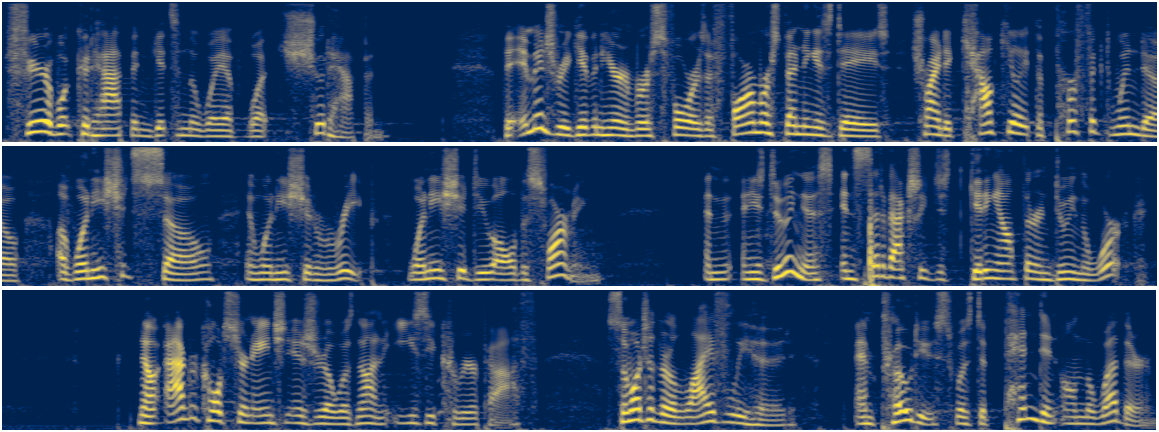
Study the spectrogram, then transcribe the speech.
Fear of what could happen gets in the way of what should happen. The imagery given here in verse 4 is a farmer spending his days trying to calculate the perfect window of when he should sow and when he should reap, when he should do all this farming. And, and he's doing this instead of actually just getting out there and doing the work. Now, agriculture in ancient Israel was not an easy career path. So much of their livelihood and produce was dependent on the weather.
